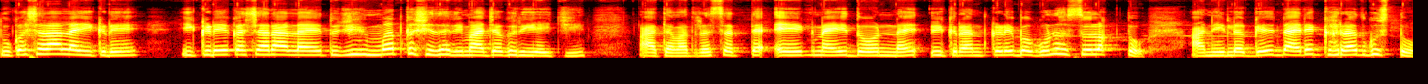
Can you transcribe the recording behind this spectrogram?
तू कशाला आला इकडे? इकडे कशाला आलाय? तुझी हिंमत कशी झाली माझ्या घरी यायची? आता मात्र सत्या एक नाही दोन नाही विक्रांतकडे बघून हसू लागतो आणि लगेच डायरेक्ट घरात घुसतो.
